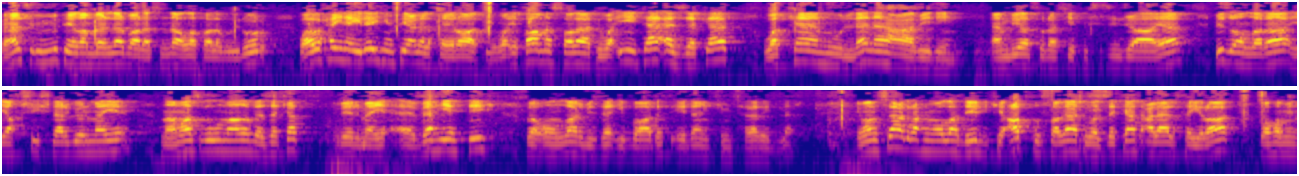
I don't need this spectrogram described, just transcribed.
Və həmçin ümumi peyğəmbərlər barəsində Allah Teala buyurur: "Və uhaynə ileyhim fi'lel xeyrati və iqames salati və ita'ez zekat və kanu lana abidin." Ənbiya surəsi 73-cü ayə. Biz onlara yaxşı işlər görməyi, namaz qılmağı və zəkat verməyi e, vəhy etdik və onlar bizə ibadət edən kimsələr idilər. İmam Səad rahimehullah deyirdi ki, atfu salat və zəkat aləl xeyrat və hu min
